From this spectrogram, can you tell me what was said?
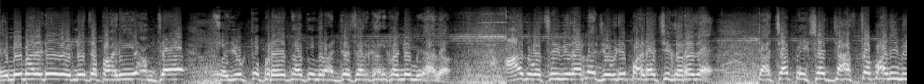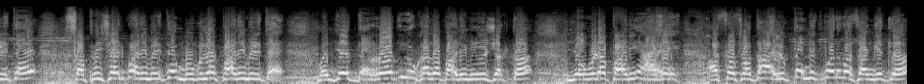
एम एम आर डी योजनेचं पाणी आमच्या संयुक्त प्रयत्नातून राज्य सरकारकडनं मिळालं. आज वसई विरारला जेवढी पाण्याची गरज आहे त्याच्यापेक्षा जास्त पाणी मिळतं आहे सफिशियंट पाणी मिळतं आहे मुबलक पाणी मिळतं आहे म्हणजे दररोज लोकांना पाणी मिळू शकतं. एवढं पाणी आहे असं स्वतः आयुक्तांनीच बरोबर सांगितलं.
